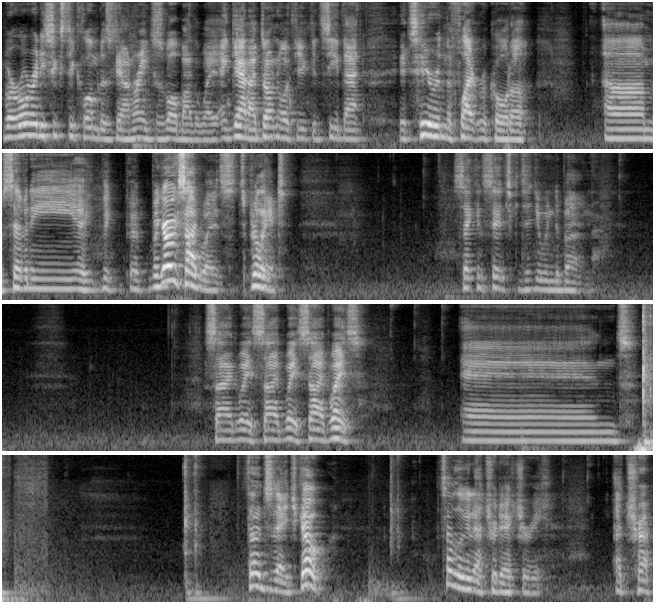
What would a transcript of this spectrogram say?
We're already 60 kilometers downrange as well, by the way. Again, I don't know if you can see that. It's here in the flight recorder. Um, 70... Uh, we're going sideways. It's brilliant. Second stage continuing to burn. Sideways, sideways, sideways. And... Third stage, go! Let's have a look at that trajectory. A tra...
